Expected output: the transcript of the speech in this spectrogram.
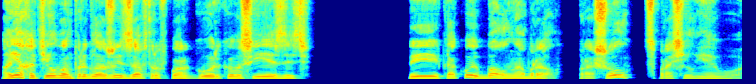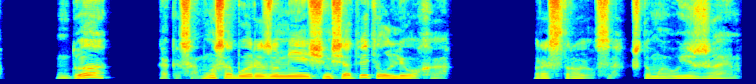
А я хотел вам предложить завтра в парк Горького съездить». «Ты какой балл набрал? Прошел?» — спросил я его. «Да», — как и само собой разумеющимся, ответил Леха. Расстроился, что мы уезжаем.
